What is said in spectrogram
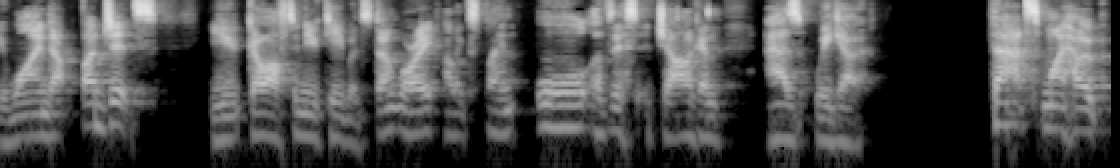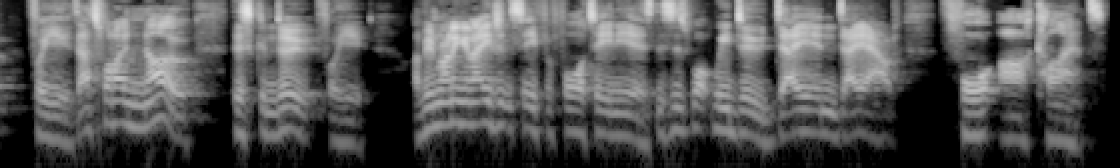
you wind up budgets, you go after new keywords. Don't worry, I'll explain all of this jargon as we go. That's my hope for you. That's what I know this can do for you. I've been running an agency for 14 years. This is what we do day in, day out for our clients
